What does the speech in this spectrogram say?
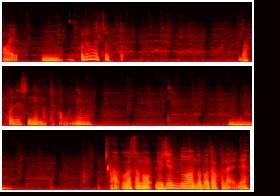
はい。うん。これはちょっと、抱っこでシネマとかもね。うん。あ、噂のレジェンドバタフライね。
